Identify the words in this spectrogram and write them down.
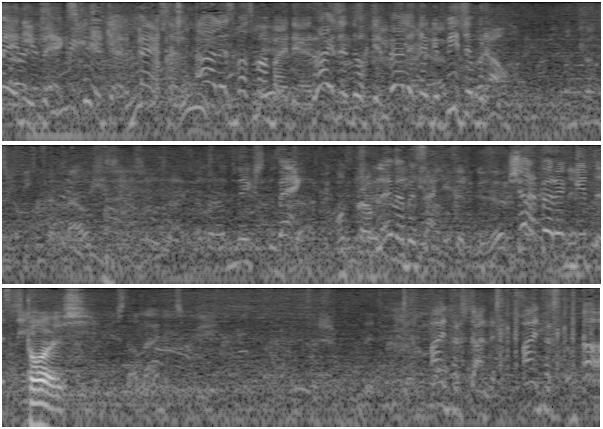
Medibags, Filter, Messer, alles was man bei der Reise durch gefährliche Gebiete braucht. Bang und Probleme beseitigt. Schärfere gibt es nicht. Durch. Einverstanden. Einverstanden. Ah,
